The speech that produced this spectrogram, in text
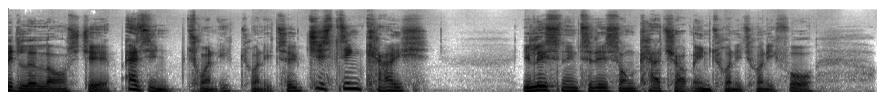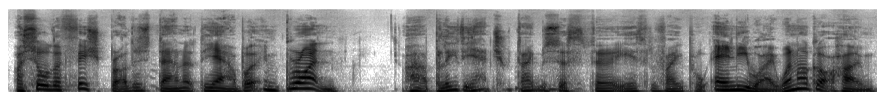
Middle of last year, as in 2022, just in case you're listening to this on catch up in 2024, I saw the Fish Brothers down at the Albert in Brighton. I believe the actual date was the 30th of April. Anyway, when I got home,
